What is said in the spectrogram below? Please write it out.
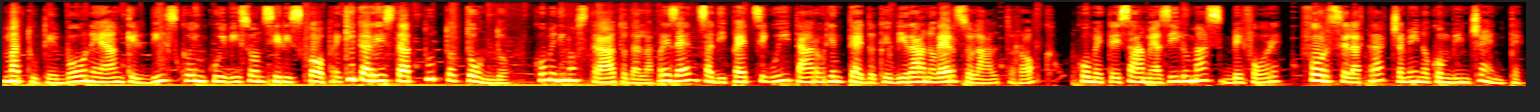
Ma tutte buone è anche il disco in cui Vison si riscopre chitarrista a tutto tondo, come dimostrato dalla presenza di pezzi guitar oriented che virano verso l'alt rock, come Tesame Asilumas Before, forse la traccia meno convincente,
